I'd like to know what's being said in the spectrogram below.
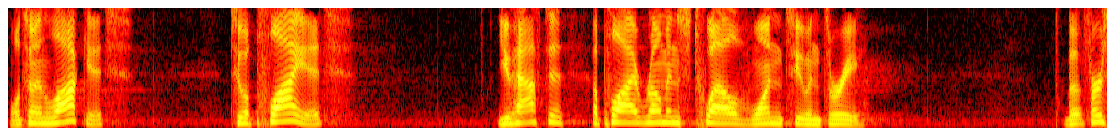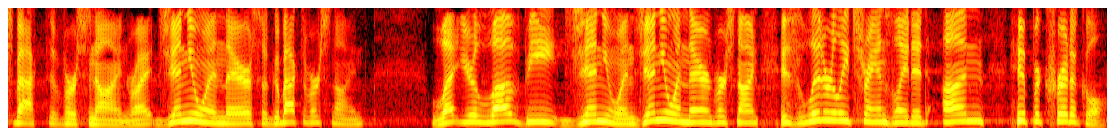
Well, to unlock it, to apply it, you have to apply Romans 12, 1, 2, and 3. But first, back to verse 9, right? Genuine there, so go back to verse 9. Let your love be genuine. Genuine there in verse 9 is literally translated unhypocritical.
